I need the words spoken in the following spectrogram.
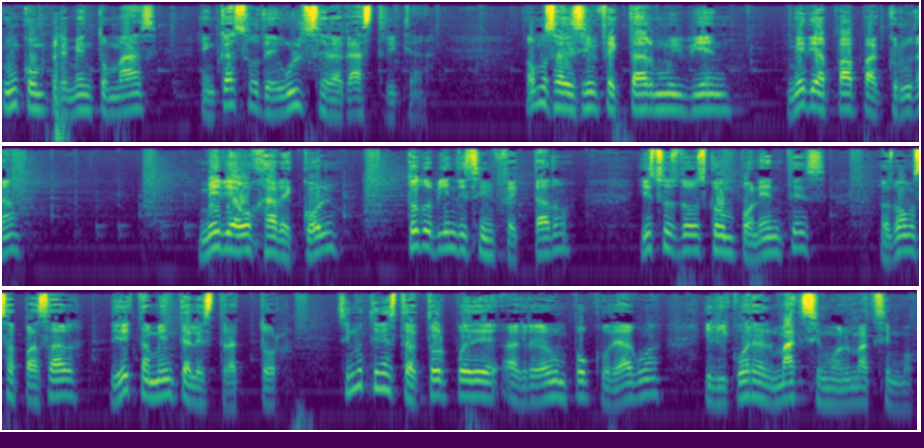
un complemento más en caso de úlcera gástrica. Vamos a desinfectar muy bien media papa cruda, media hoja de col, todo bien desinfectado. Y estos dos componentes los vamos a pasar directamente al extractor. Si no tiene extractor puede agregar un poco de agua y licuar al máximo, al máximo.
